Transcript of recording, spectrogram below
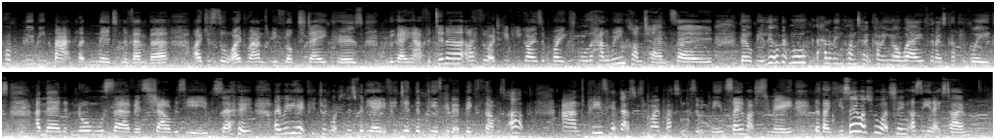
probably be back like mid-November. I just thought I'd randomly vlog today because we were going out for dinner and I thought I'd give you guys a break from all the Halloween content. So there'll be a little bit more Halloween content coming your way for the next couple of weeks and then normal service shall resume. So I really hope you enjoyed watching this video. If you did, then please give it a big thumbs up and please hit that subscribe because it would mean so much to me. But thank you so much for watching. I'll see you next time.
